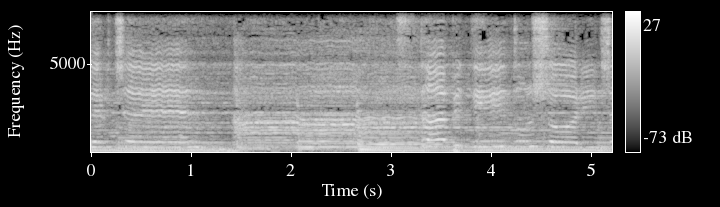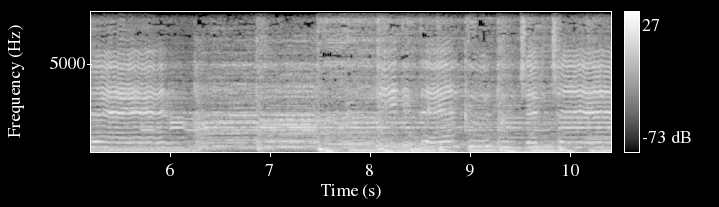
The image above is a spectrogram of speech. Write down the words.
Шепче, стъпите туншорице, идите като черче.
